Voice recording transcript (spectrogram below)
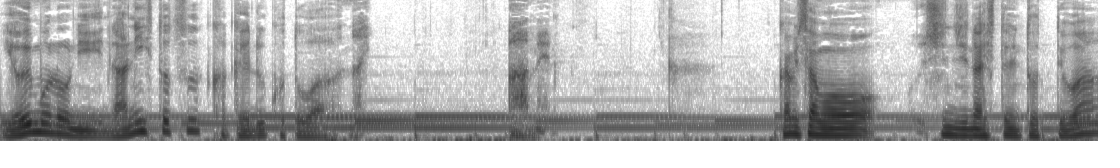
良いものに何一つ欠けることはない。アーメン。神様を信じない人にとっては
